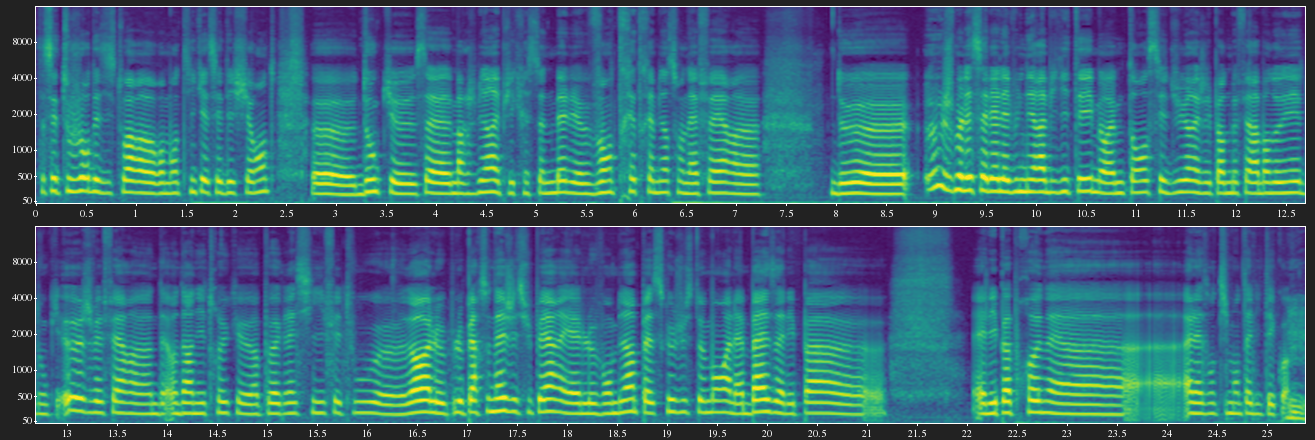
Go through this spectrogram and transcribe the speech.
ça c'est toujours des histoires euh, romantiques assez déchirantes. donc ça marche bien. Et puis Kristen Bell vend très très bien son affaire euh, de euh, je me laisse aller à la vulnérabilité mais en même temps c'est dur et j'ai peur de me faire abandonner donc je vais faire un, dernier truc euh, un peu agressif et tout non, le, personnage est super et elle le vend bien parce que justement à la base elle est pas elle est pas prône à, la sentimentalité quoi mm.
